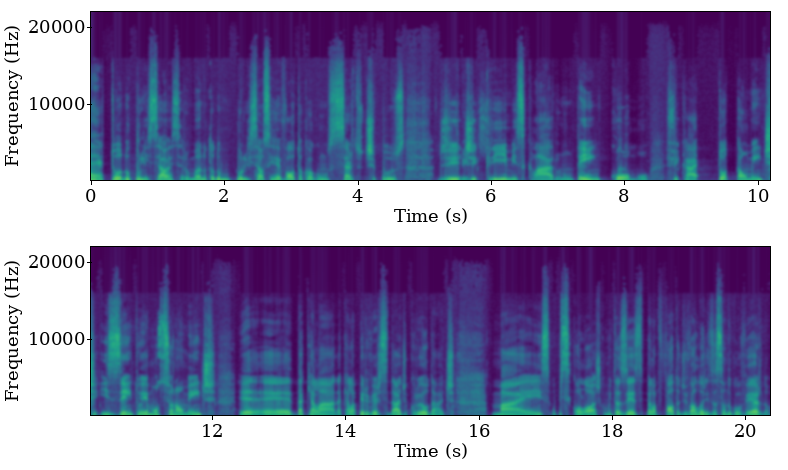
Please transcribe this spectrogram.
É, todo policial é ser humano, todo policial se revolta com alguns certos tipos de crimes, de crimes claro, não tem como ficar totalmente isento emocionalmente é, é, daquela, daquela perversidade, crueldade. Mas o psicológico, muitas vezes, pela falta de valorização do governo,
